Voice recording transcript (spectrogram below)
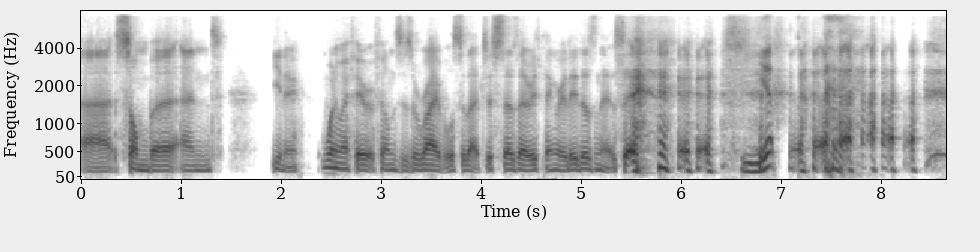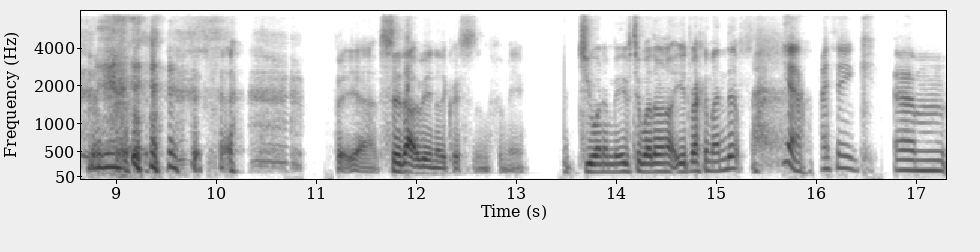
uh, somber and you know one of my favorite films is Arrival, so that just says everything, really, doesn't it? So... Yep. but yeah, so that would be another criticism for me. Do you want to move to whether or not you'd recommend it? yeah, I think um,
